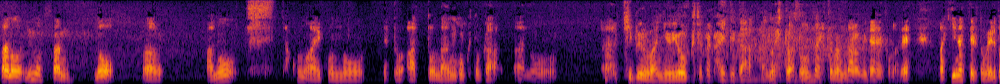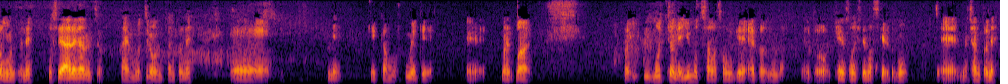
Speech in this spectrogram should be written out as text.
あの、井本さんの、まあ、あの、タコのアイコンの、えっと、アット南国とか、あの、あ気分はニューヨークとか書いてた、あの人はどんな人なんだろうみたいな人がね、まあ、気になってる人もいると思うんですよね。そしてあれなんですよ。はい、もちろんちゃんとね、えー、ね、結果も含めて、えー、まあ、まあ、もちろんね、湯本さんは尊敬、えっ、ー、と、なんだ、えっ、ー、と、謙遜してますけれども、えー、まあ、ちゃんとね、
